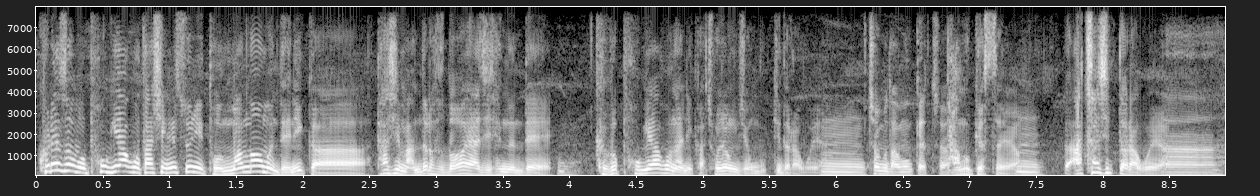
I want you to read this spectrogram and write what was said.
그래서 뭐 포기하고 다시 1순위 돈만 넣으면 되니까 다시 만들어서 넣어야지 했는데 그거 포기하고 나니까 조정 지역 묶이더라고요. 음, 전부 다 묶였죠. 다 묶였어요. 음. 아차 싶더라고요. 아,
